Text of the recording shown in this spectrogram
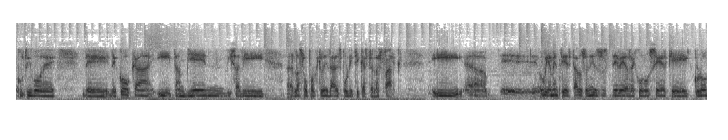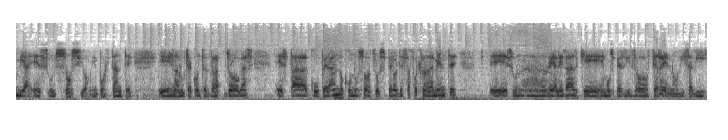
cultivo de, de, coca y también vis-a-vis uh, las oportunidades políticas de las FARC. Y uh, eh, obviamente Estados Unidos debe reconocer que Colombia es un socio importante en la lucha contra drogas, está cooperando con nosotros, pero desafortunadamente eh, es una realidad que hemos perdido terreno vis a vis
